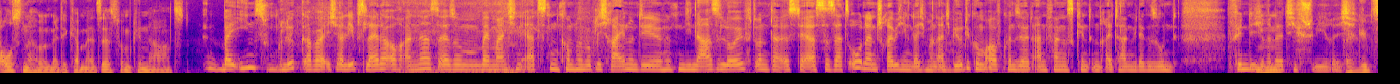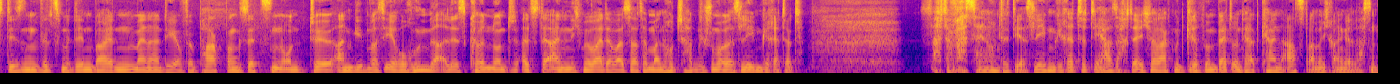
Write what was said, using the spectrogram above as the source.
Ausnahmemedikament, selbst beim Kinderarzt. Bei Ihnen zum Glück, aber ich erlebe es leider auch anders. Also bei manchen Ärzten kommt man wirklich rein und die, die Nase läuft und da ist der erste Satz, oh, dann schreibe ich Ihnen gleich mal ein Antibiotikum auf, können Sie heute anfangen, das Kind in drei Tagen wieder gesund. Finde ich mhm. relativ schwierig. Da gibt es diesen Witz mit den beiden Männern, die auf der Parkbank sitzen und äh, angeben, was ihre Hunde alles können und als der eine nicht mehr weiter weiß, sagt er, mein Hund hat mir schon mal das Leben gerettet. Sagte, was, dein Hund hat dir das Leben gerettet? Ja, sagte er, ich lag mit Grippe im Bett und er hat keinen Arzt an mich reingelassen.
